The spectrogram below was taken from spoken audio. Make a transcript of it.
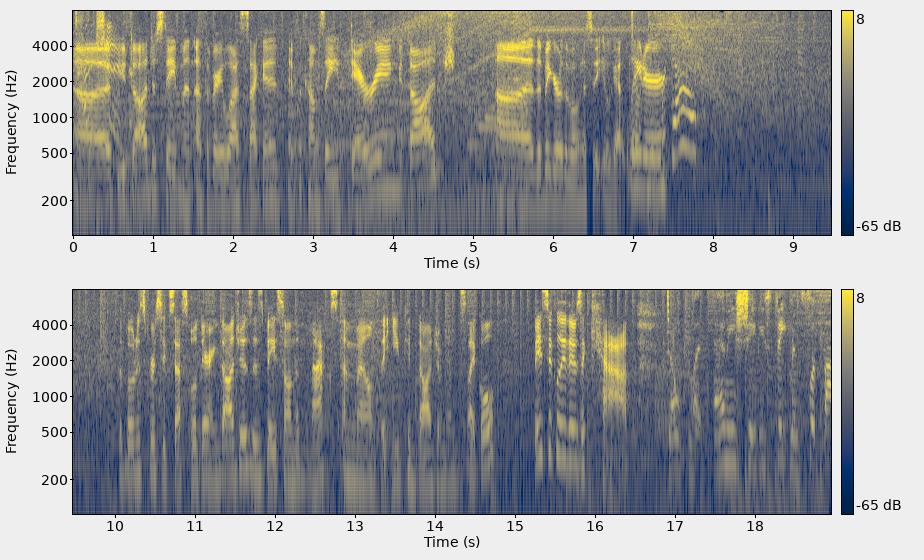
Uh, if you dodge a statement at the very last second, it becomes a daring dodge. Uh, the bigger the bonus that you'll get later. The bonus for successful daring dodges is based on the max amount that you can dodge in one cycle. Basically, there's a cap. Don't let any shady statement slip by.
